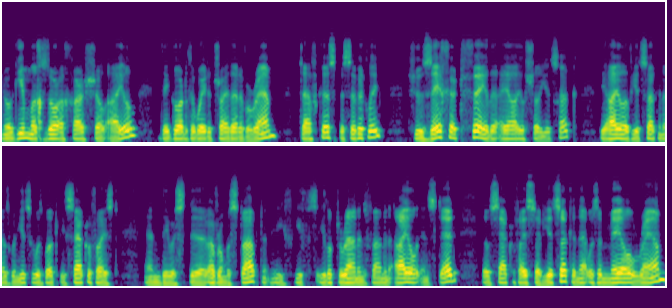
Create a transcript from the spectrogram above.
Nogim lachzor achar shel ayil. They go out of the way to try that of a ram. Dafka specifically. Shu zecher tfei the ayil shel yitzchak. The ayil of Yitzchak, and as when Yitzchak was about to be sacrificed, and they were the Avram was stopped, and he, he, he looked around and found an ayil instead that was sacrificed of Yitzhak, and that was a male ram.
